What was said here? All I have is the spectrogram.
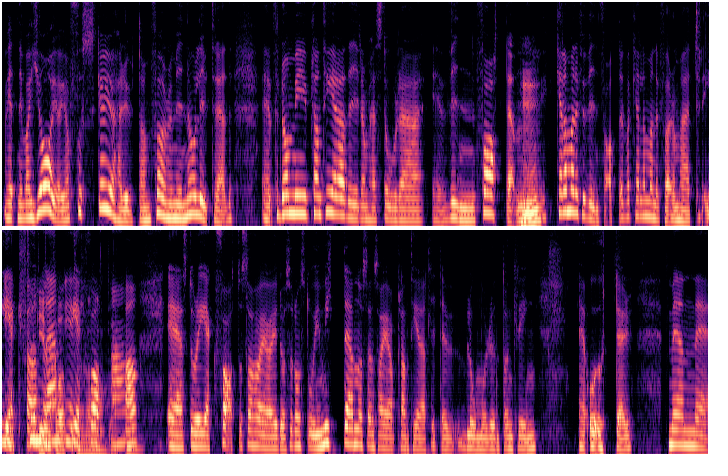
de. vet ni vad jag gör? Jag fuskar ju här utanför med mina olivträd. Eh, för de är ju planterade i de här stora eh, vinfaten. Mm. Kallar man det för vinfat? Eller vad kallar man det för? De här Ekfaten. Ekfat, Ekfat, ja. ja. Eh, stora ekfat. Och så har jag ju då, så de står i mitten och sen så har jag planterat lite blommor runt omkring. Eh, och örter. Men eh,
